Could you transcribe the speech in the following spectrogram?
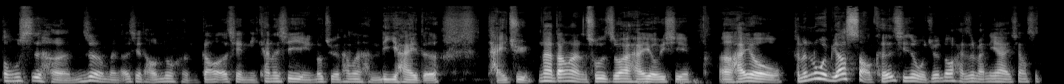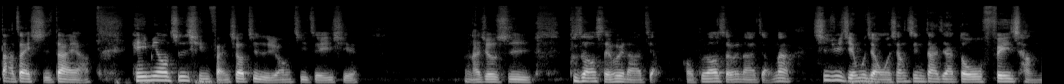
都是很热门，而且讨论度很高，而且你看那些演员都觉得他们很厉害的台剧。那当然除此之外，还有一些呃，还有可能入围比较少，可是其实我觉得都还是蛮厉害，像是《大债时代》啊，《黑喵之情》《返校记者流浪记》这一些。那就是不知道谁会拿奖，好，不知道谁会拿奖。那戏剧节目奖，我相信大家都非常，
